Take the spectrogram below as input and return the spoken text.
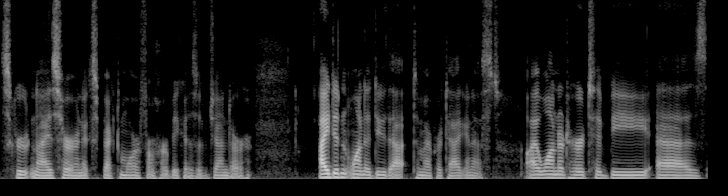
scrutinize her and expect more from her because of gender? I didn't want to do that to my protagonist. I wanted her to be as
